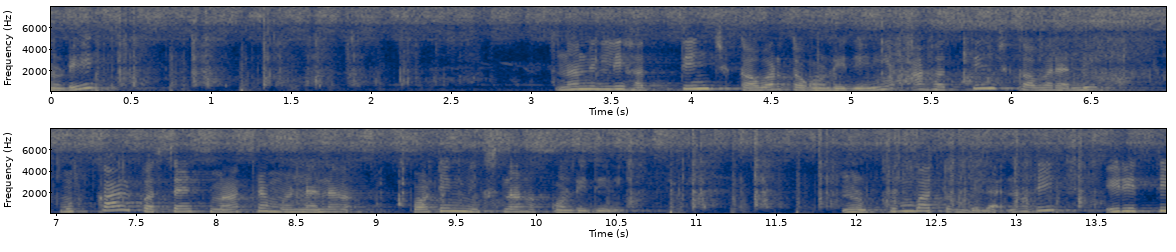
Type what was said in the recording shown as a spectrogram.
ನೋಡಿ ನಾನಿಲ್ಲಿ ಹತ್ತು ಇಂಚ್ ಕವರ್ ತೊಗೊಂಡಿದ್ದೀನಿ. ಆ ಹತ್ತು ಇಂಚ್ ಕವರಲ್ಲಿ ಮುಕ್ಕಾಲು ಪರ್ಸೆಂಟ್ ಮಾತ್ರ ಮಣ್ಣನ್ನು ಪಾಟಿಂಗ್ ಮಿಕ್ಸ್ನ ಹಾಕ್ಕೊಂಡಿದ್ದೀನಿ. ನೋಡಿ, ತುಂಬ ತುಂಬಿಲ್ಲ. ನೋಡಿ, ಈ ರೀತಿ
